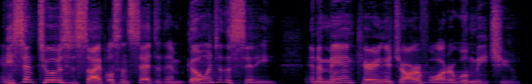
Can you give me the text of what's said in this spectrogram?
And he sent two of his disciples and said to them, Go into the city, and a man carrying a jar of water will meet you.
